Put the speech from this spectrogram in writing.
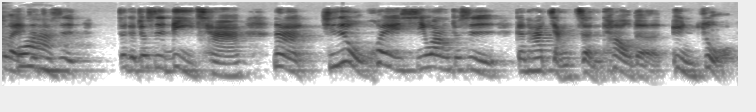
对，这就是这个就是利差。那其实我会希望就是跟他讲整套的运作，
